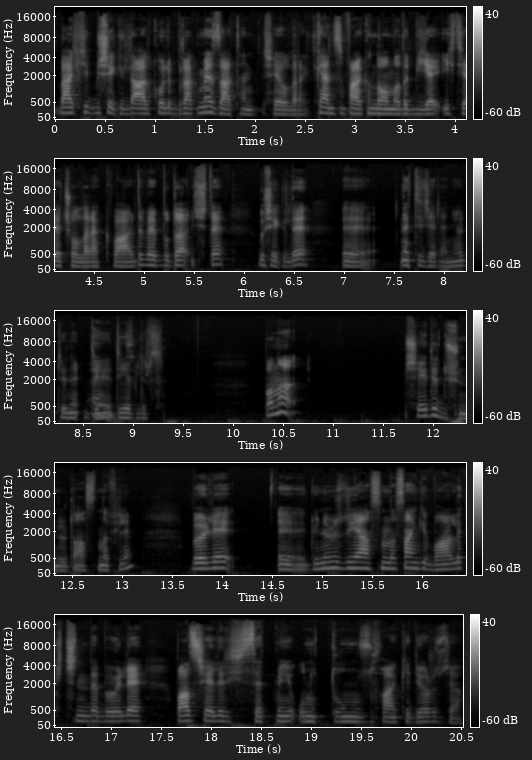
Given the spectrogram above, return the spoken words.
belki bir şekilde alkolü bırakmaya zaten şey olarak kendisinin farkında olmadığı bir ihtiyaç olarak vardı ve bu da işte bu şekilde e, neticeleniyor diye- Evet. diyebiliriz. Bana şey de düşündürdü aslında film. Böyle e, günümüz dünyasında sanki varlık içinde böyle bazı şeyleri hissetmeyi unuttuğumuzu fark ediyoruz ya.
